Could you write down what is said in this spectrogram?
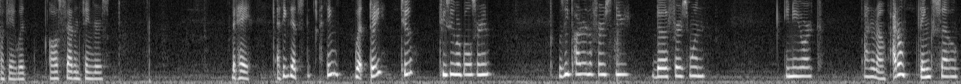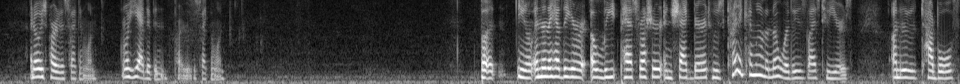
Okay, with all seven fingers. But hey, I think that's I think what three, two, two Super Bowls for him. Was he part of the first year, the first one in New York? I don't know. I don't think so. I know he's part of the second one. Or he had to have been part of the second one. But, you know, and then they have their uh, elite pass rusher and Shaq Barrett, who's kind of come out of nowhere these last two years under Todd Bowles.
